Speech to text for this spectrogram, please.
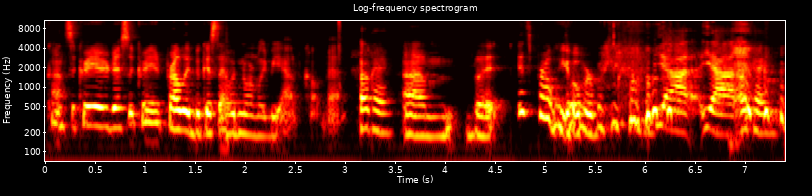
consecrated or desecrated. Probably because that would normally be out of combat. Okay. Um, but it's probably over by now. Yeah. Yeah. Okay.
